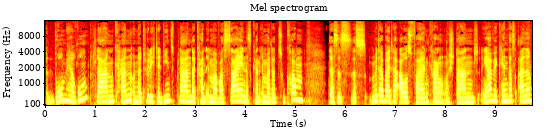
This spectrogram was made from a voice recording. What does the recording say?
drumherum planen kann. Und natürlich der Dienstplan, da kann immer was sein, es kann immer dazu kommen dass es dass Mitarbeiter ausfallen, Krankenstand. Ja, wir kennen das alle.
